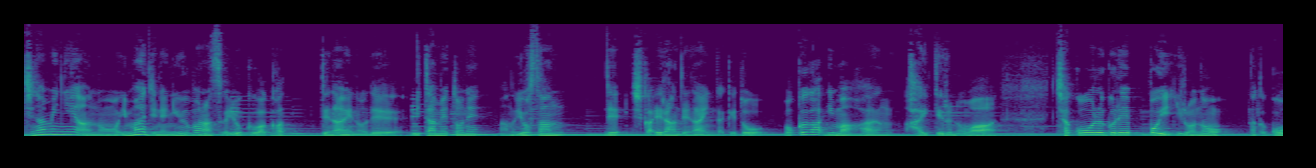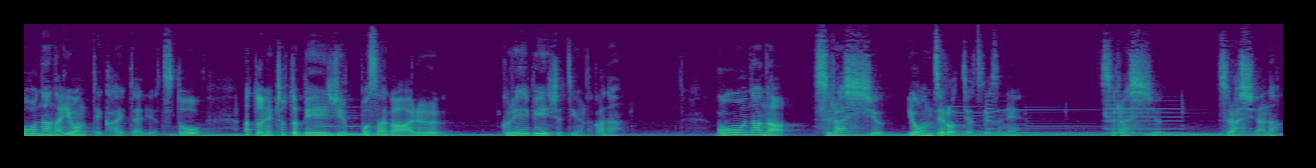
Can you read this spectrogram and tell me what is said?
ちなみにあのいまいちねニューバランスがよく分かってないので見た目とねあの予算でしか選んでないんだけど僕が今履いてるのはチャコールグレーっぽい色のなんか574って書いてあるやつとあとねちょっとベージュっぽさがあるグレーベージュっていうのかな57スラッシュ40ってやつですね。スラッシュ。スラッシュやな。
